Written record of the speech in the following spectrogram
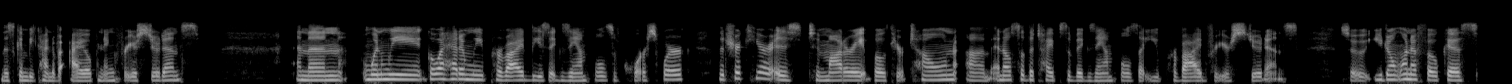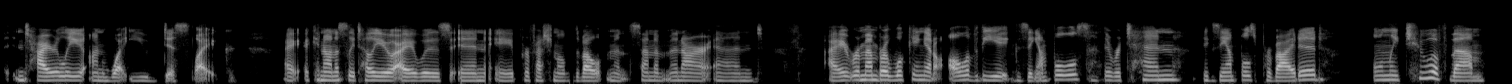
This can be kind of eye-opening for your students. And then when we go ahead and we provide these examples of coursework, the trick here is to moderate both your tone um, and also the types of examples that you provide for your students. So you don't want to focus entirely on what you dislike. I, I can honestly tell you, I was in a professional development seminar and I remember looking at all of the examples. There were 10 examples provided. Only two of them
